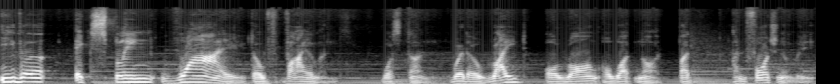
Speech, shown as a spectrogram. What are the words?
either explain why the violence was done, whether right or wrong or whatnot. But unfortunately,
